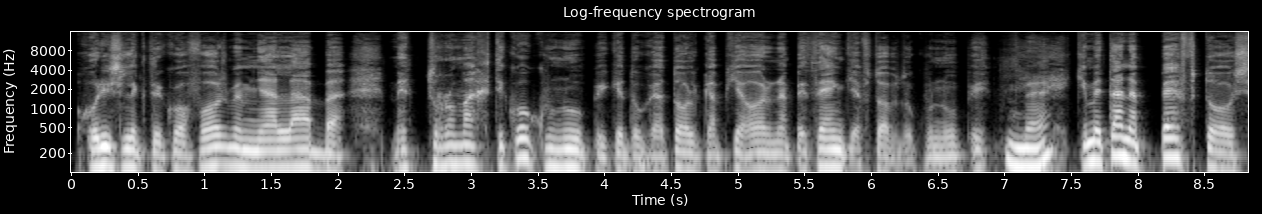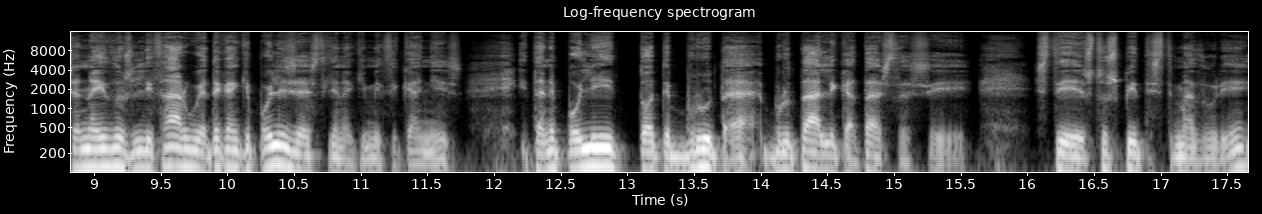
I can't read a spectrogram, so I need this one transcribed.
χωρίς ηλεκτρικό φως, με μια λάμπα, με τρομακτικό κουνούπι και το κατόλ κάποια ώρα να πεθαίνει και αυτό από το κουνούπι ναι. και μετά να πέφτω σε ένα είδος λιθάργου γιατί έκανε και πολύ ζέστη για να κοιμηθεί κανείς. Ήταν πολύ τότε μπρούτα, μπρουτάλη κατάσταση στη, στο σπίτι στη Μαδουρή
